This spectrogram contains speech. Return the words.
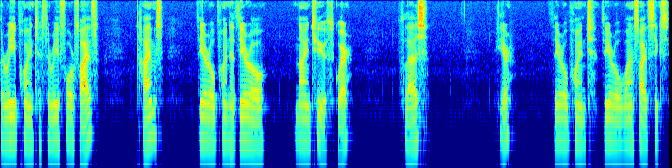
3.345 times 0 0.092 square plus here 0 0.0156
